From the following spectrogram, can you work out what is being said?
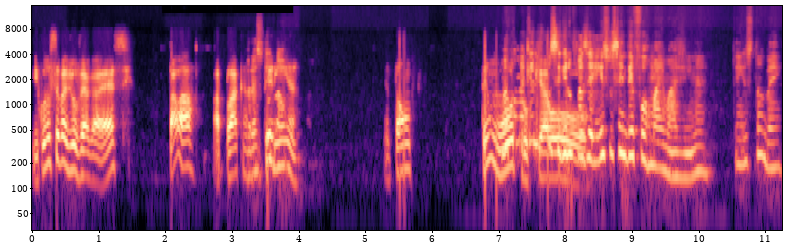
E quando você vai ver o VHS, tá lá, a placa Parece inteirinha. Então, tem um Mas outro como é que eles que é conseguiram o... fazer isso sem deformar a imagem, né? Tem isso também.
